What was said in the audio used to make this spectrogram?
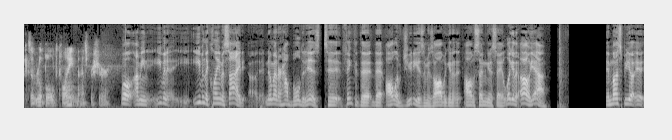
it's a real bold claim, that's for sure. Well, I mean, even even the claim aside, uh, no matter how bold it is, to think that the that all of Judaism is all going to all of a sudden going to say, look at the, oh yeah, it must be, uh, it,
